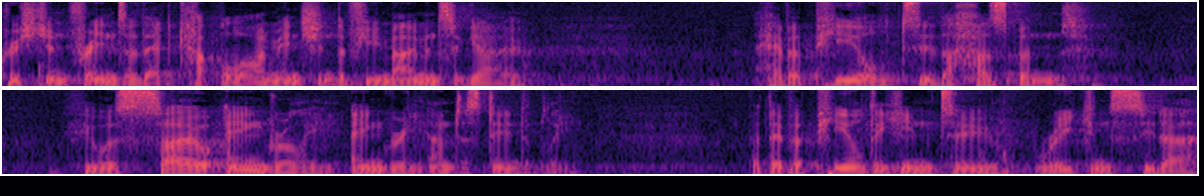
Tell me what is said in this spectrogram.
Christian friends of that couple I mentioned a few moments ago have appealed to the husband who was so angrily angry, understandably, but they've appealed to him to reconsider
